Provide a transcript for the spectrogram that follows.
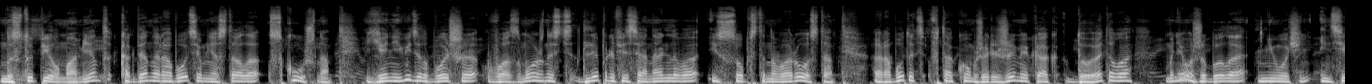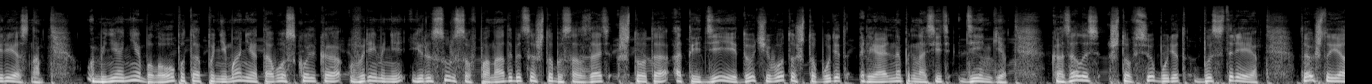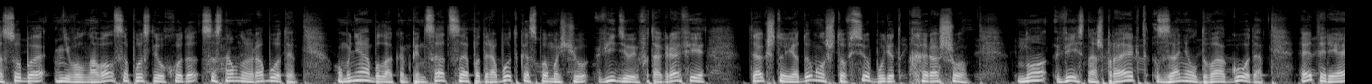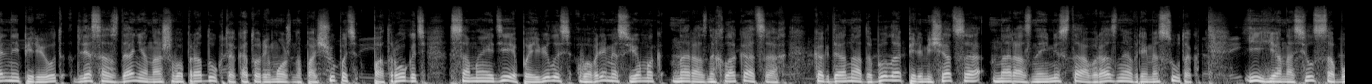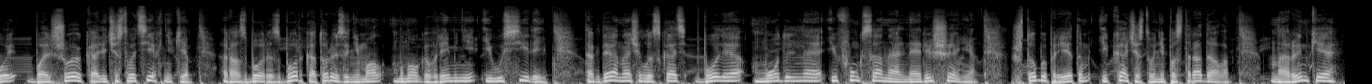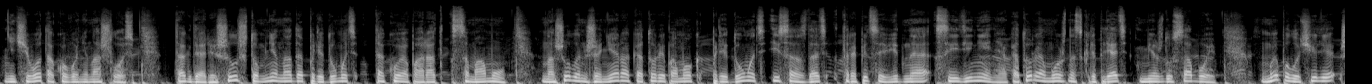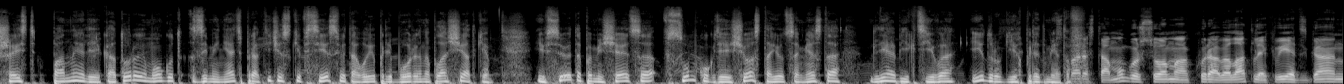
Наступил момент, когда на работе мне стало скучно. Я не видел больше возможность для профессионального и собственного роста. Работать в таком же режиме, как до этого, мне уже было не очень интересно. У меня не было опыта понимания того, сколько времени и ресурсов понадобится, чтобы создать что-то от идеи до чего-то, что будет реально приносить деньги. Казалось, что все будет быстрее. Так что я особо не волновался после ухода с основной работы. У меня была компенсация, подработка с помощью видео и фотографии, так что я думал, что все будет хорошо. Но весь наш проект занял два года. Это реальный период для создания нашего продукта, который можно пощупать, потрогать. Сама идея появилась во время съемок на разных локациях, когда надо было перемещаться на разные места в разное время суток. И я носил с собой большое количество техники, разбор и сбор, который занимал много времени и усилий. Тогда я начал искать более модульное и функциональное решение, чтобы при этом и качество не пострадало. На рынке ничего такого не нашлось. Тогда решил, что мне надо придумать такой аппарат самому. Нашел инженера, который помог придумать и создать трапециевидное соединение, которое можно скреплять между собой. Мы получили шесть панелей, которые могут заменять практически все световые приборы на площадке. И все это помещается в сумку, где еще остается место для объектива и других предметов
